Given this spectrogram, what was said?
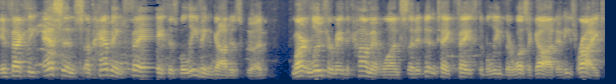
In fact, the essence of having faith is believing God is good. Martin Luther made the comment once that it didn't take faith to believe there was a God, and he's right.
